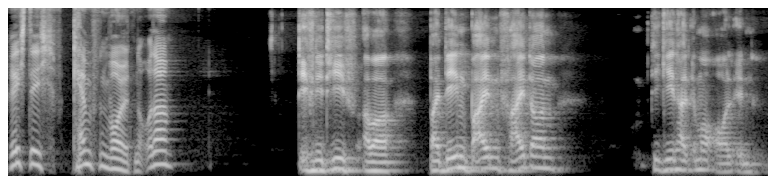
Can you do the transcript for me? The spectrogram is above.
richtig kämpfen wollten, oder? Definitiv, aber bei den beiden Fightern, die gehen halt immer all in.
